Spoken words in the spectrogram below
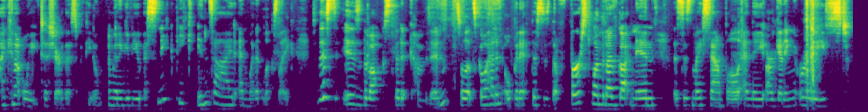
I cannot wait to share this with you. I'm going to give you a sneak peek inside and what it looks like. So this is the box that it comes in. So let's go ahead and open it. This is the first one that I've gotten in. This is my sample and they are getting released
